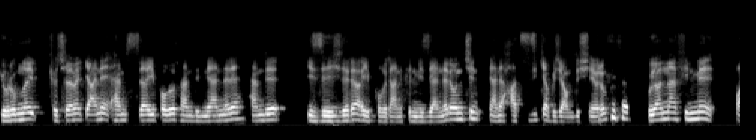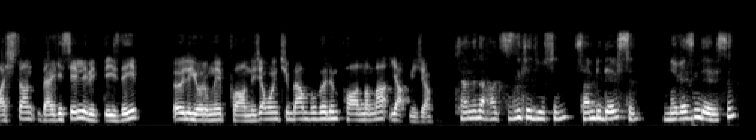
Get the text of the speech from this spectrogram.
yorumlayıp kötülemek yani hem size ayıp olur hem dinleyenlere hem de izleyicilere ayıp olur yani film izleyenlere. Onun için yani hadsizlik yapacağımı düşünüyorum. Bu yönden filmi baştan belgeseliyle birlikte izleyip öyle yorumlayıp puanlayacağım. Onun için ben bu bölüm puanlama yapmayacağım. kendine haksızlık ediyorsun. Sen bir devsin. Magazin devisin.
